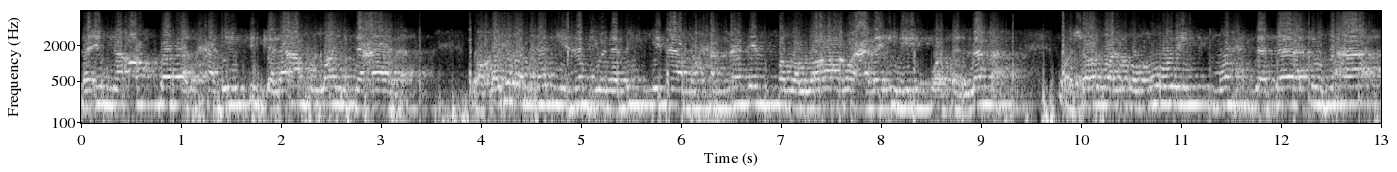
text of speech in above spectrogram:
فإن أصدق الحديث كلام الله تعالى وخير الهدي هدي نبينا محمد صلى الله عليه وسلم. وشر الأمور محدثاتها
